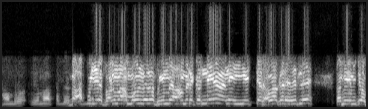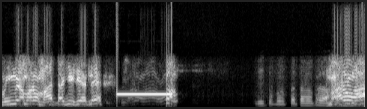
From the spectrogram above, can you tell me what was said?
સાંભળો એમાં કદાચ બાપુએ ભણવા મોકલ્યો તો ભીમરાવ આંબેડકર ને અને એ અત્યારે હવા કરે છે એટલે તમે એમ કહો ભીમરાવ મારો માતાજી છે એટલે એ તો તમે પેલા મારો આ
